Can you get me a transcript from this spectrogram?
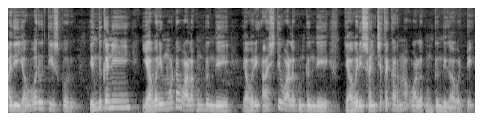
అది ఎవ్వరూ తీసుకోరు. ఎందుకని? ఎవరి మూట వాళ్ళకు ఉంటుంది ఎవరి ఆస్తి వాళ్ళకు ఉంటుంది ఎవరి సంచిత కర్మ వాళ్ళకు ఉంటుంది కాబట్టి.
